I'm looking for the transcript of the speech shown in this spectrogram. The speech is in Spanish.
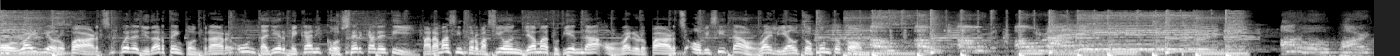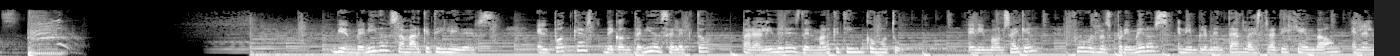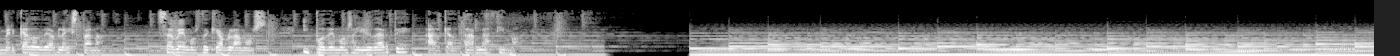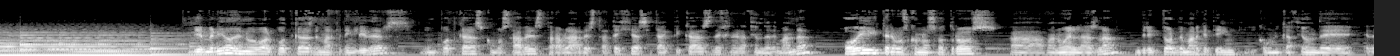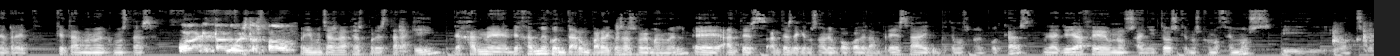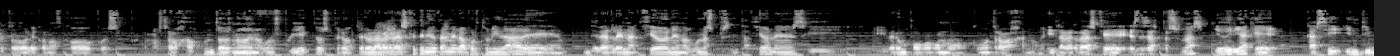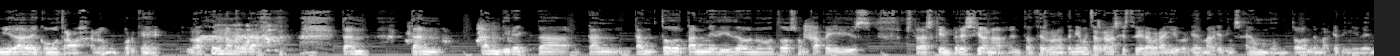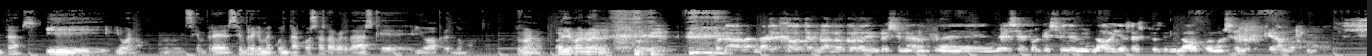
O'Reilly Auto Parts puede ayudarte a encontrar un taller mecánico cerca de ti. Para más información, llama a tu tienda O'Reilly Auto Parts o visita oreillyauto.com. oh, oh, Parts. Bienvenidos a Marketing Leaders, el podcast de contenido selecto para líderes del marketing como tú. En Inbound Cycle fuimos los primeros en implementar la estrategia inbound en el mercado de habla hispana. Sabemos de qué hablamos y podemos ayudarte a alcanzar la cima. Bienvenido de nuevo al podcast de Marketing Leaders, un podcast, como sabes, para hablar de estrategias y tácticas de generación de demanda. Hoy tenemos con nosotros a Manuel Lasla, director de marketing y comunicación de Edenred. ¿Qué tal, Manuel? ¿Cómo estás? Hola, ¿qué tal? ¿Cómo estás, Pau? Oye, muchas gracias por estar aquí. Dejadme, dejadme contar un par de cosas sobre Manuel eh, antes, antes de que nos hable un poco de la empresa y que empecemos con el podcast. Mira, yo ya hace unos añitos que nos conocemos y, y bueno, sobre todo le conozco pues hemos trabajado juntos ¿no? en algunos proyectos, pero, pero la verdad es que he tenido también la oportunidad de, de verle en acción en algunas presentaciones y, y ver un poco cómo, cómo trabaja, ¿no? Y la verdad es que es de esas personas, yo diría que casi intimida de cómo trabaja, ¿no? Porque lo hace de una manera tan, tan, tan directa, tan, tan todo tan medido, ¿no? Todos son KPIs, ostras, que impresiona. Entonces, bueno, tenía muchas ganas que estuviera por aquí porque de marketing sabe un montón, de marketing y ventas. Y, y bueno, siempre, siempre que me cuenta cosas, la verdad es que yo aprendo un montón. Pues bueno, oye Manuel. Me has dejado temblando con lo de impresionar. Eh, debe ser porque soy de Bilbao y ya sabes que los de Bilbao podemos ser lo que queramos, ¿no?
